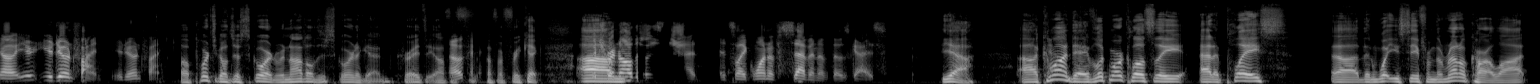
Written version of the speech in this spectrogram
No, you're you're doing fine. You're doing fine. Oh, Portugal just scored. Ronaldo just scored again. Crazy off, Okay. a, off a free kick. Which Um, Ronaldo is that? It's like one of seven of those guys. Yeah. Uh, come on, Dave. Look more closely at a place uh, than what you see from the rental car lot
